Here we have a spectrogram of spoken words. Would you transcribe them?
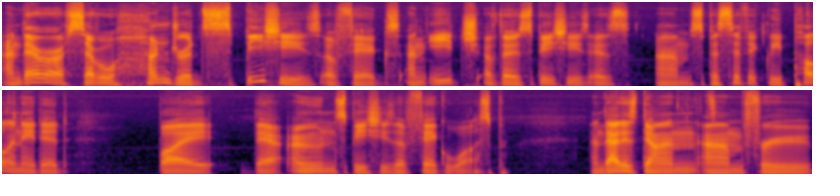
and there are several hundred species of figs, and each of those species is um, specifically pollinated by their own species of fig wasp. And that is done um, through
